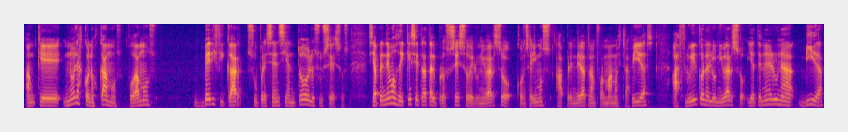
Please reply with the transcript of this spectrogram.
Aunque no las conozcamos, podamos verificar su presencia en todos los sucesos. Si aprendemos de qué se trata el proceso del universo, conseguimos aprender a transformar nuestras vidas, a fluir con el universo y a tener una vida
